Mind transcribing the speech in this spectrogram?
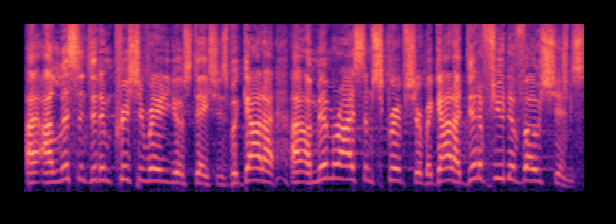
I, I listened to them Christian radio stations. But God, I, I memorized some scripture. But God, I did a few devotions.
